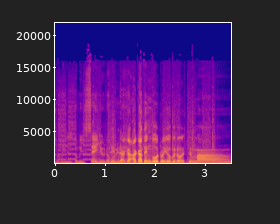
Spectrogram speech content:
2000 2006 yo creo. Sí, mira, acá, acá tengo otro yo, pero este es más...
